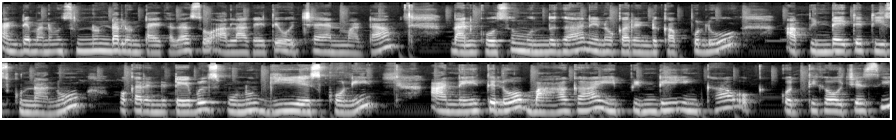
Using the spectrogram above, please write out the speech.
అంటే మనం సున్నుండలు ఉంటాయి కదా సో అలాగైతే వచ్చాయన్నమాట. దానికోసం ముందుగా నేను ఒక రెండు కప్పులు ఆ పిండి అయితే తీసుకున్నాను. ఒక రెండు టేబుల్ స్పూను గీ వేసుకొని ఆ నేతిలో బాగా ఈ పిండి ఇంకా ఒక కొద్దిగా వచ్చేసి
